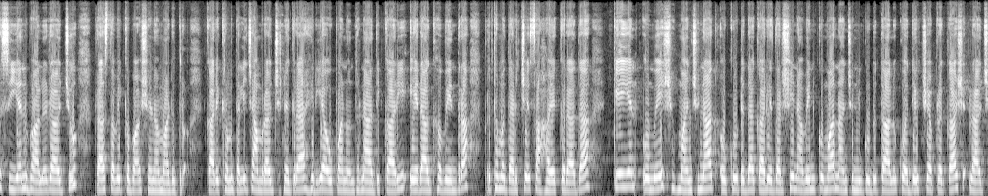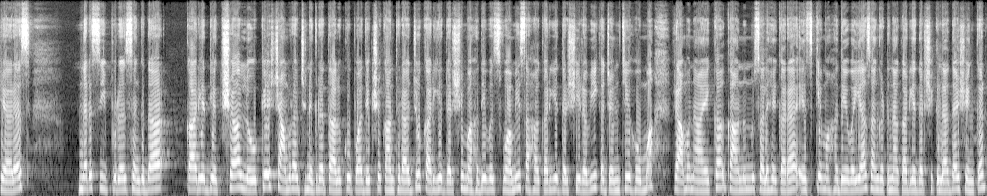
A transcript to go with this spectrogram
ಸಿಎನ್ ಬಾಲರಾಜು ಪ್ರಾಸ್ತಾವಿಕ ಭಾಷಣ ಮಾಡಿದ್ರು. ಕಾರ್ಯಕ್ರಮದಲ್ಲಿ ಚಾಮರಾಜನಗರ ಹಿರಿಯ ಉಪ ನೋಂದಣಾಧಿಕಾರಿ ಎ ರಾಘವೇಂದ್ರ ಪ್ರಥಮ ದರ್ಜೆ ಸಹಾಯಕರಾದ ಕೆಎನ್ ಉಮೇಶ್ ಮಂಜುನಾಥ್ ಒಕ್ಕೂಟದ ಕಾರ್ಯದರ್ಶಿ ನವೀನ್ ಕುಮಾರ್ ನಂಜನಗೂಡು ತಾಲೂಕು ಅಧ್ಯಕ್ಷ ಪ್ರಕಾಶ್ ರಾಜ್ಯ ಅರಸ್ ನರಸೀಪುರ ಸಂಘದ ಕಾರ್ಯಾಧ್ಯಕ್ಷ ಲೋಕೇಶ್ ಚಾಮರಾಜನಗರ ತಾಲೂಕು ಉಪಾಧ್ಯಕ್ಷ ಕಾಂತರಾಜು ಕಾರ್ಯದರ್ಶಿ ಮಹದೇವಸ್ವಾಮಿ ಸಹ ಕಾರ್ಯದರ್ಶಿ ರವಿ ಕಜಂಚಿ ಹೋಮ ರಾಮನಾಯಕ ಕಾನೂನು ಸಲಹೆಗಾರ ಎಸ್ಕೆ ಮಹದೇವಯ್ಯ ಸಂಘಟನಾ ಕಾರ್ಯದರ್ಶಿಗಳಾದ ಶಂಕರ್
